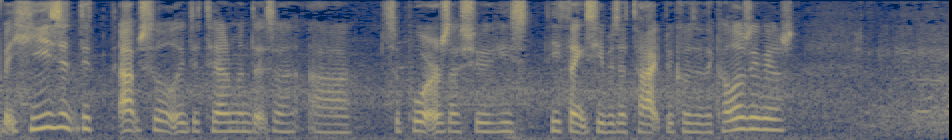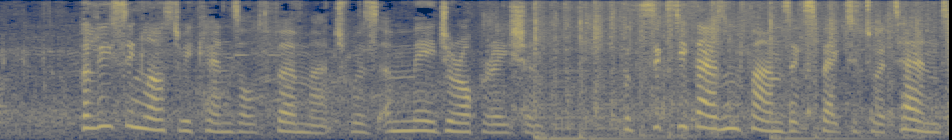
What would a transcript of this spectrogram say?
But he's de absolutely determined it's a, a supporters issue. He's, he thinks he was attacked because of the colours he wears. Policing last weekend's Old Firm match was a major operation. With 60,000 fans expected to attend,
